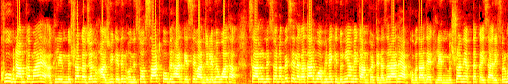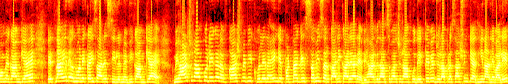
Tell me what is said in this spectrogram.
खूब नाम कमाया है। अखिलेंद्र मिश्रा का जन्म आज भी के दिन 1960 को बिहार के सिवान ज़िले में हुआ था। साल 1990 से लगातार वो अभिनय की दुनिया में काम करते नज़र आ रहे हैं। आपको बता दें, अखिलेंद्र मिश्रा ने अब तक कई सारी फ़िल्मों में काम किया है। इतना ही नहीं, उन्होंने कई सारे सीरियल में भी काम किया है। बिहार चुनाव को लेकर अवकाश में भी खुले रहेंगे पटना के सभी सरकारी कार्यालय। बिहार विधानसभा चुनाव को देखते हुए जिला प्रशासन के अधीन आने वाले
